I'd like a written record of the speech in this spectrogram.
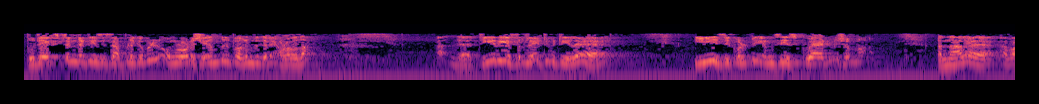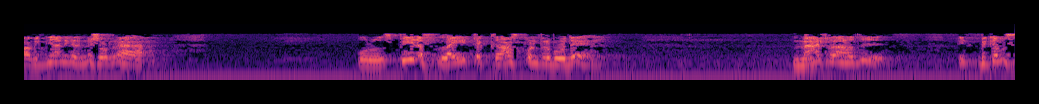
to the extent it is applicable உங்களோட சேர்ந்து பகிர்ந்துக்கிறேன். அவ்வளவுதான். அந்த தியரி ஆஃப் ரிலேட்டிவிட்டியில is equal to M C ஸ்கொயர்னு சொன்னான். அதனால அவ விஞ்ஞானிகள் என்ன சொல்ற? ஒரு ஸ்பீட் ஆஃப் லைட்டை கிராஸ் பண்ற போது மேட்டர் ஆனது இட் பிகம்ஸ்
